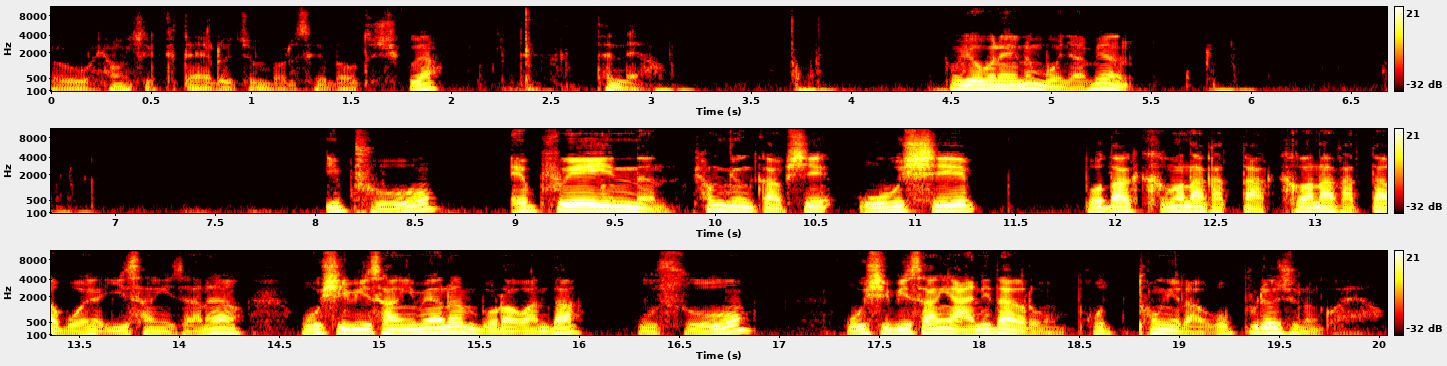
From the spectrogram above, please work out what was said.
요 형식 그대로 좀 머릿속에 넣어두시고요. 됐네요. 그럼 이번에는 뭐냐면 if f에 있는 평균값이 50보다 크거나 같다. 크거나 같다 뭐야? 이상이잖아요. 50 이상이면은 뭐라고 한다? 우수. 50 이상이 아니다 그러면 보통이라고 뿌려주는 거예요.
